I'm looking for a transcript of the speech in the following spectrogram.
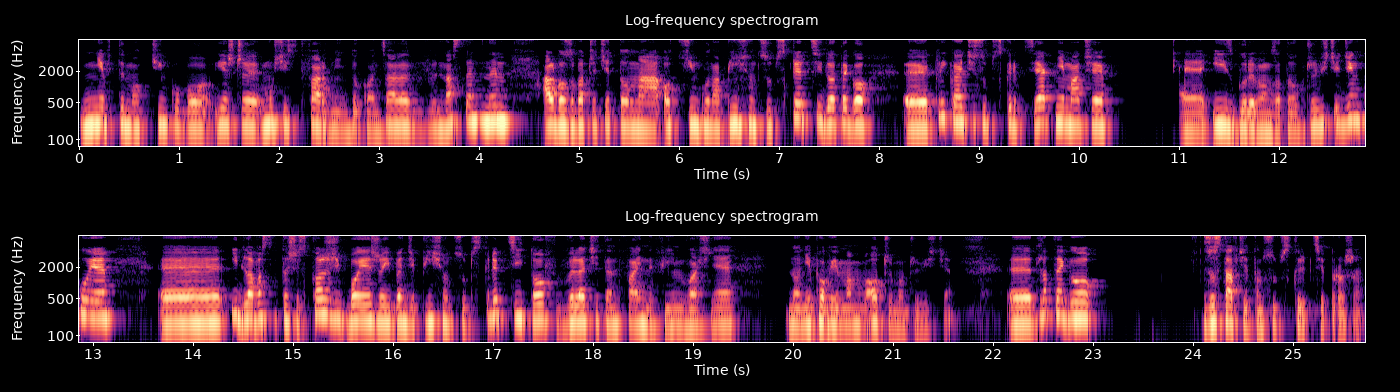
Nie w tym odcinku, bo jeszcze musi stwardnieć do końca, ale w następnym albo zobaczycie to na odcinku na 50 subskrypcji, dlatego yy, klikajcie subskrypcję, jak nie macie, I z góry Wam za to oczywiście dziękuję. E, I dla Was to też jest korzyść, bo jeżeli będzie 50 subskrypcji, to wyleci ten fajny film właśnie. No nie powiem Wam o czym oczywiście. E, Dlatego zostawcie tą subskrypcję, proszę.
